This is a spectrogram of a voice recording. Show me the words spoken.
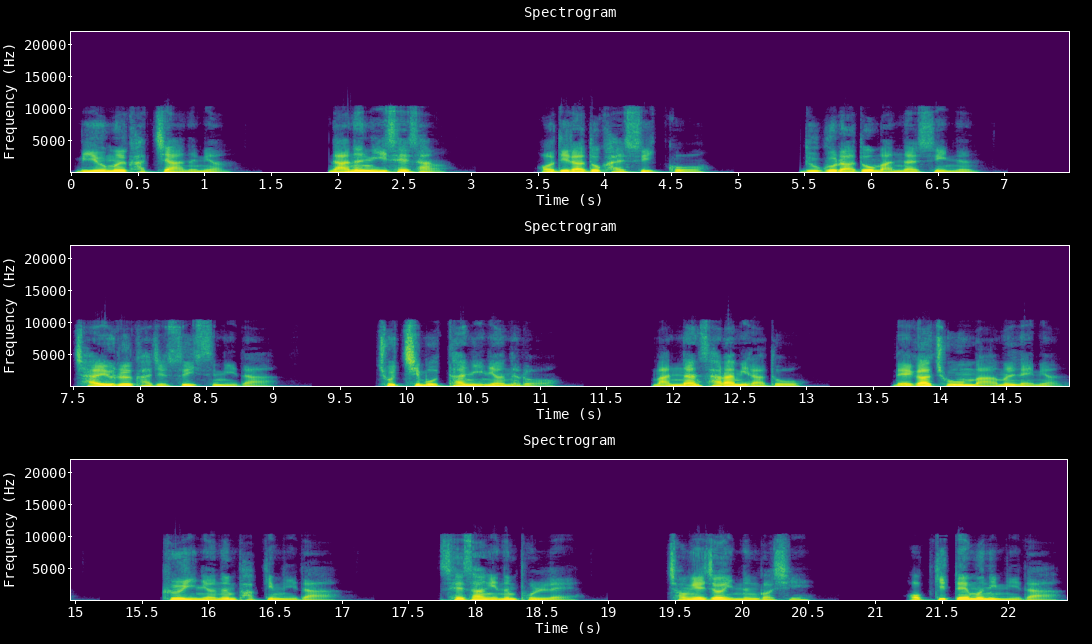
미움을 갖지 않으면 나는 이 세상 어디라도 갈 수 있고 누구라도 만날 수 있는 자유를 가질 수 있습니다. 좋지 못한 인연으로 만난 사람이라도 내가 좋은 마음을 내면 그 인연은 바뀝니다. 세상에는 본래 정해져 있는 것이 없기 때문입니다.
